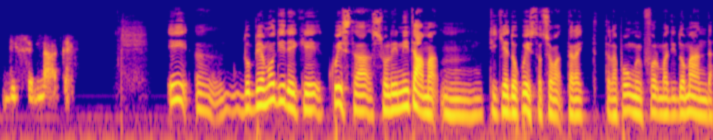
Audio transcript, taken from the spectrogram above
dissennate. E eh, dobbiamo dire che questa solennità, ma mh, mm, ti chiedo questo, insomma, te la, te la, pongo in forma di domanda,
